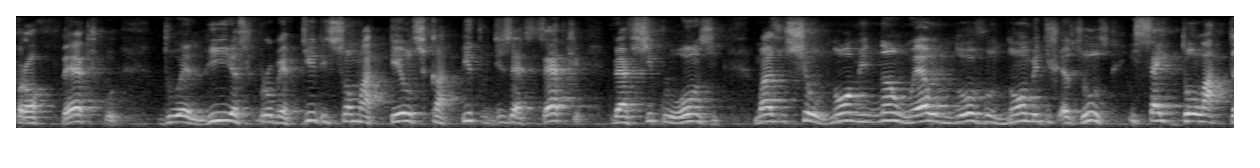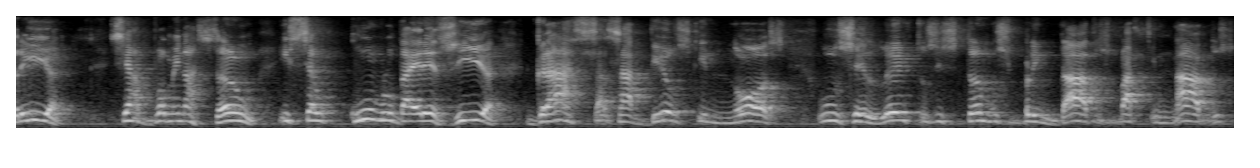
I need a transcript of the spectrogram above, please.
profético do Elias prometido em São Mateus, capítulo 17, versículo 11. Mas o seu nome não é o novo nome de Jesus, isso é idolatria isso é abominação, isso é o cúmulo da heresia. Graças a Deus que nós, os eleitos, estamos blindados, vacinados,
